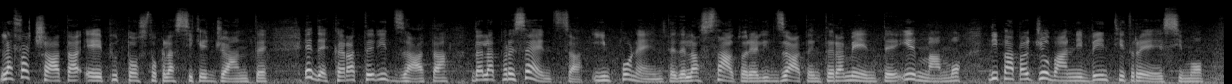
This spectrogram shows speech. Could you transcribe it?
La facciata è piuttosto classicheggiante ed è caratterizzata dalla presenza imponente della statua realizzata interamente in mammo di Papa Giovanni XXIII.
